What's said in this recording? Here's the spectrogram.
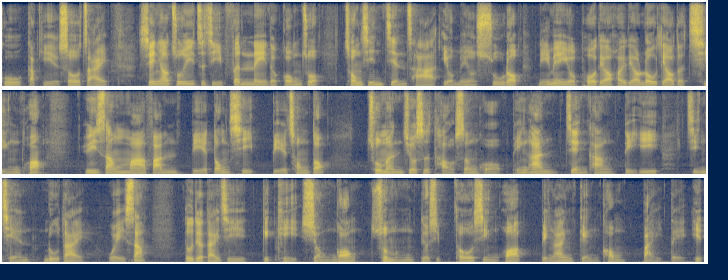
具、自己的所在，先要注意自己分内的工作，重新检查有没有疏漏，里面有破掉、坏掉、漏掉的情况。遇上麻烦别动气，别冲动，出门就是讨生活，平安健康第一，金钱入袋为上。拄着代志，吉气上旺，出门就是讨生活，平安健康排第一。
